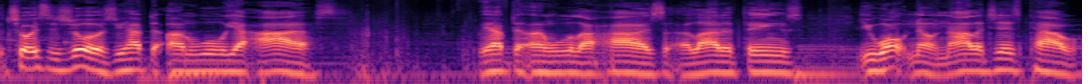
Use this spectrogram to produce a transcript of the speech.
The choice is yours. You have to unwool your eyes. We have to unwool our eyes. A lot of things you won't know. Knowledge is power.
